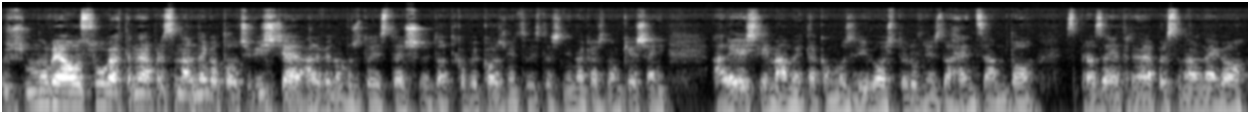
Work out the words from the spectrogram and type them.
już mówię o usługach trenera personalnego, to oczywiście, ale wiadomo, że to jest też dodatkowy koszt, to jest też nie na każdą kieszeń, ale jeśli mamy taką możliwość, to również zachęcam do sprawdzenia trenera personalnego,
